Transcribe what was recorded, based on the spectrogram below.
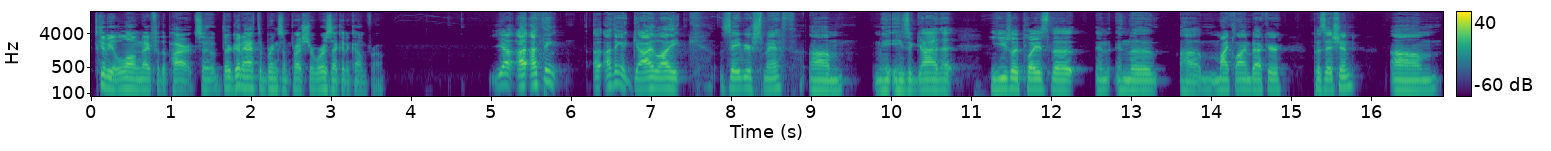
it's going to be a long night for the Pirates. So they're going to have to bring some pressure. Where's that going to come from? Yeah, I, I think I think a guy like Xavier Smith, um, he, he's a guy that he usually plays the in in the uh, Mike linebacker position. Um,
